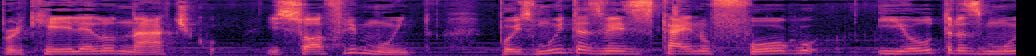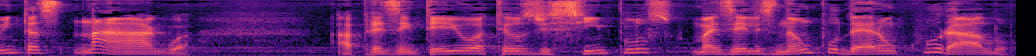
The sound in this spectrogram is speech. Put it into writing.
porque ele é lunático e sofre muito, pois muitas vezes cai no fogo e outras muitas na água. Apresentei-o a teus discípulos, mas eles não puderam curá-lo.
